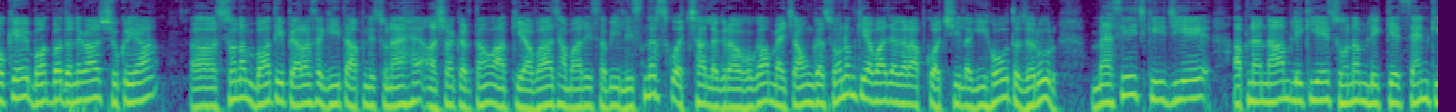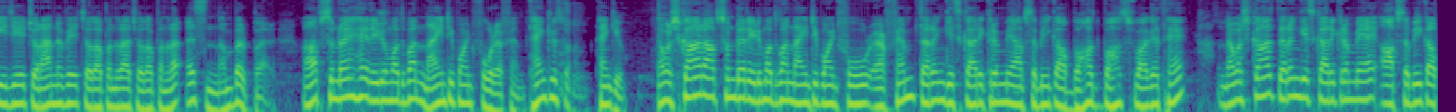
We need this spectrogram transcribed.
ओके okay, बहुत बहुत धन्यवाद शुक्रिया। आ, सोनम बहुत ही प्यारा सा गीत आपने सुनाया है। आशा करता हूँ आपकी आवाज़ हमारे सभी लिसनर्स को अच्छा लग रहा होगा। मैं चाहूँगा सोनम की आवाज़ अगर आपको अच्छी लगी हो तो ज़रूर मैसेज कीजिए अपना नाम लिखिए सोनम लिख के सेंड कीजिए चौरानबे चौदह पंद्रह चौदह पंद्रह इस नंबर पर। आप सुन रहे हैं radio Madhuban 90.4 FM. Thank you Sonam. Thank you. नमस्कार आप सुन रहे रेडियो मधुबन 90.4 एफएम। तरंग इस कार्यक्रम में आप सभी का बहुत बहुत स्वागत है। नमस्कार तरंग इस कार्यक्रम में आप सभी का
